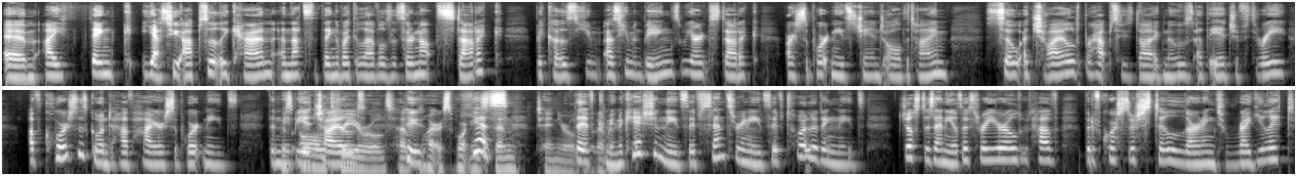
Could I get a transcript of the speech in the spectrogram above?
Um, I think yes, you absolutely can, and that's the thing about the levels is they're not static because hum- as human beings we aren't static. Our support needs change all the time. So a child, perhaps who's diagnosed at the age of three, of course, is going to have higher support needs than maybe a child. three-year-olds have who- higher support yes, needs than ten-year-olds. They have communication needs, they have sensory needs, they have toileting needs, just as any other three year old would have. But of course, they're still learning to regulate,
